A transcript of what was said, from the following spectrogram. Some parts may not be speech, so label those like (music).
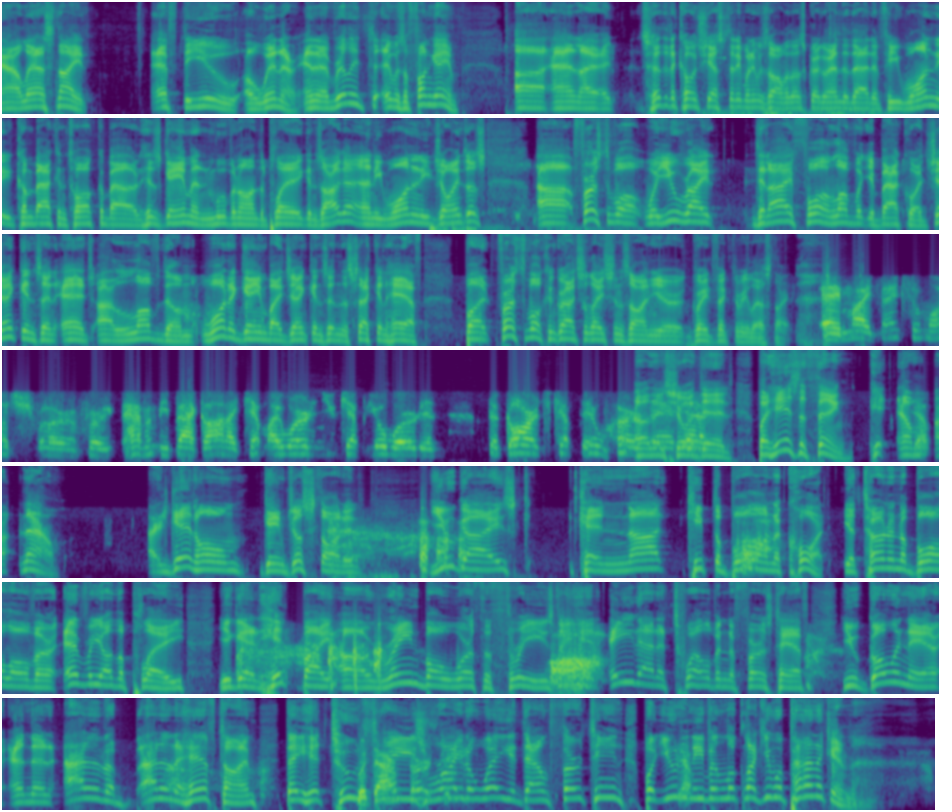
Now, last night, FDU a winner, and it really it was a fun game. Uh, and I said to the coach yesterday when he was on with us, Greg Herenda, that if he won, he'd come back and talk about his game and moving on to play Gonzaga. And he won, and he joins us. Uh, first of all, were you right? Did I fall in love with your backcourt? Jenkins and Edge, I loved them. What a game by Jenkins in the second half. But first of all, congratulations on your great victory last night. Hey, Mike, thanks so much for for having me back on. I kept my word, and you kept your word, and the guards kept their word. Oh, they man. sure Yeah. did. But here's the thing. Um, Yep. uh, now, I get home, game just started. you (laughs) guys c- cannot keep the ball on the court. You're turning the ball over every other play. You get hit by a rainbow worth of threes. They hit eight out of twelve in the first half. You go in there, and then out of the out of the halftime, they hit 2 We're threes right away. You're down thirteen, but you didn't even look like you were panicking.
